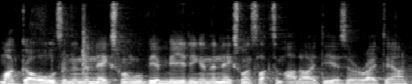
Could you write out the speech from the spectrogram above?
my goals, and then the next one will be a meeting, and the next one's like some other ideas that I write down.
